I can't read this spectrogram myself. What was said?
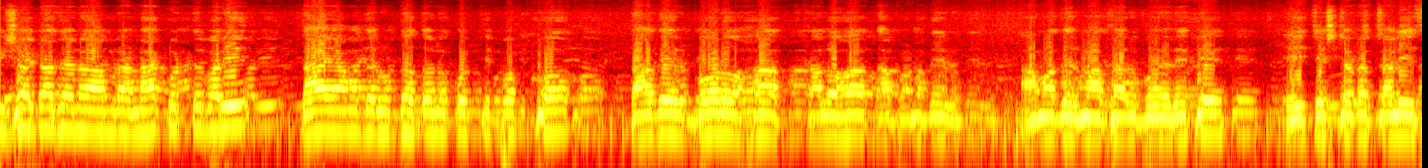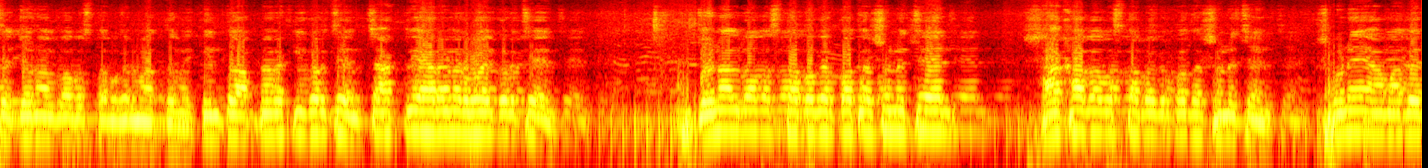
বিষয়টা যেন আমরা না করতে পারি, তাই আমাদের ঊর্ধ্বতন কর্তৃপক্ষ তাদের বড় হাত, কালো হাত আপনাদের, আমাদের মাথার উপরে রেখে এই চেষ্টাটা চালিয়েছে জোনাল ব্যবস্থাপকের মাধ্যমে। কিন্তু আপনারা কি করেছেন? চাকরি হারানোর ভয় করেছেন? জোনাল ব্যবস্থাপকের কথা শুনেছেন? শাখা ব্যবস্থাপকের কথা শুনেছেন? শুনে আমাদের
